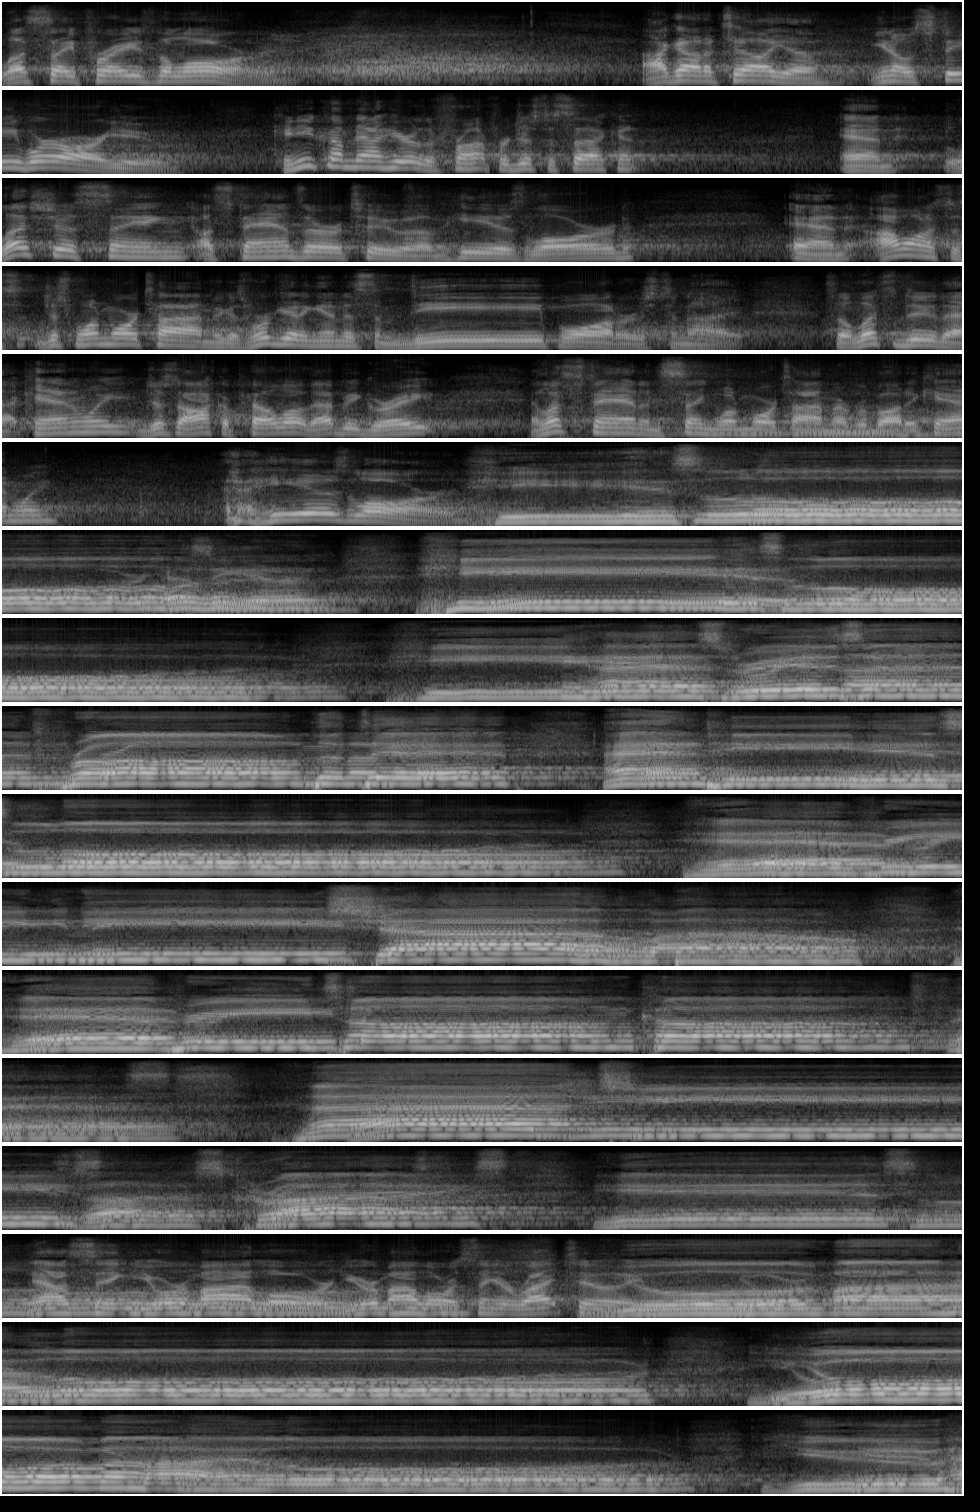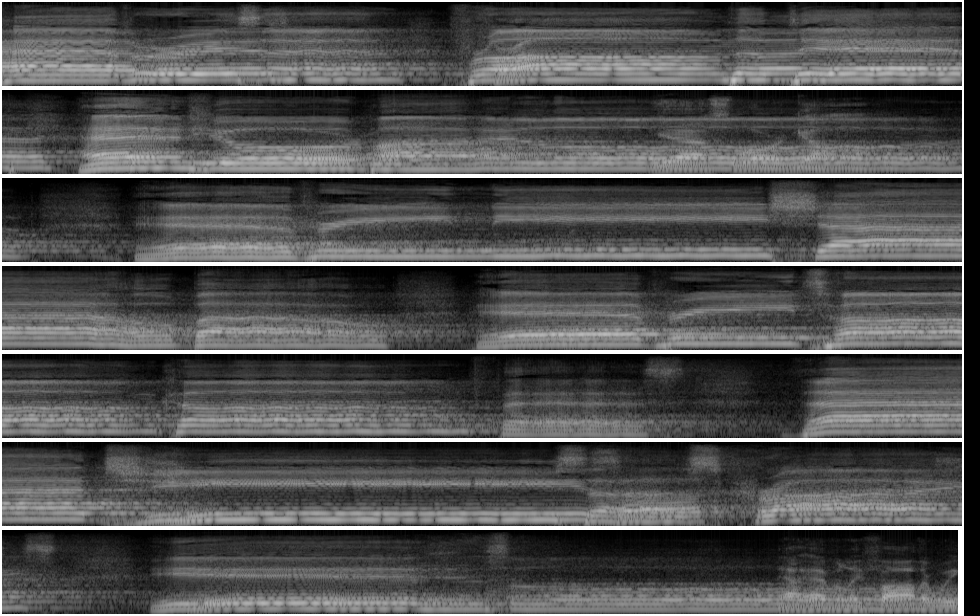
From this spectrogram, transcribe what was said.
Let's say, Praise the Lord. I got to tell you, you know, Steve, where are you? Can you come down here to the front for just a second? And let's just sing a stanza or two of He is Lord. And I want us to just one more time because we're getting into some deep waters tonight. So let's do that, can we? Just a cappella, that'd be great. And let's stand and sing one more time, everybody, can we? He is Lord. He is Lord. Yes, He is. He is Lord. You're my Lord. Sing it right to Him. You're my Lord. You're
